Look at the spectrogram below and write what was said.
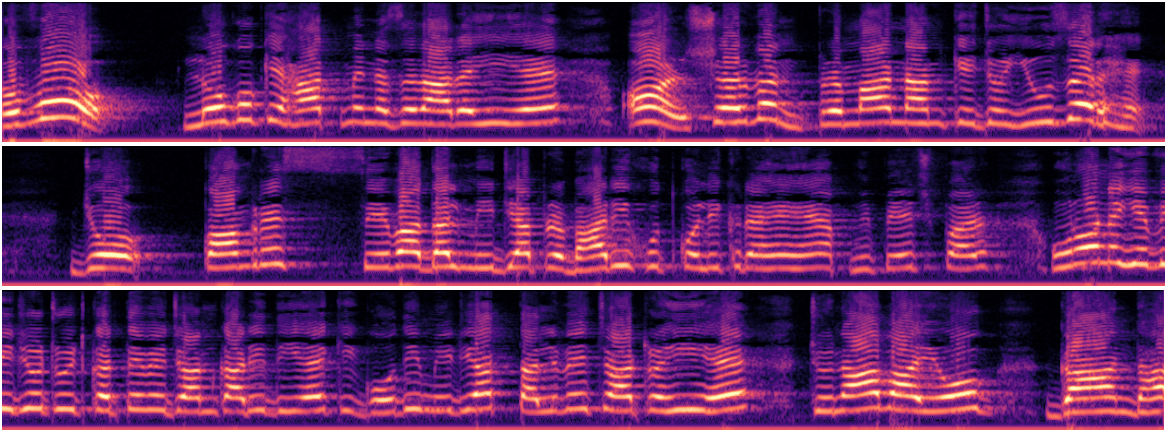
वो लोगों के हाथ में नज़र आ रही है और शर्वन प्रमाण नाम के जो यूज़र हैं, जो कांग्रेस सेवा दल मीडिया प्रभारी खुद को लिख रहे हैं अपनी पेज पर। उन्होंने ये वीडियो ट्वीट करते हुए जानकारी दी है कि गोदी मीडिया तलवे चाट रही है। चुनाव आयोग गांधा,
